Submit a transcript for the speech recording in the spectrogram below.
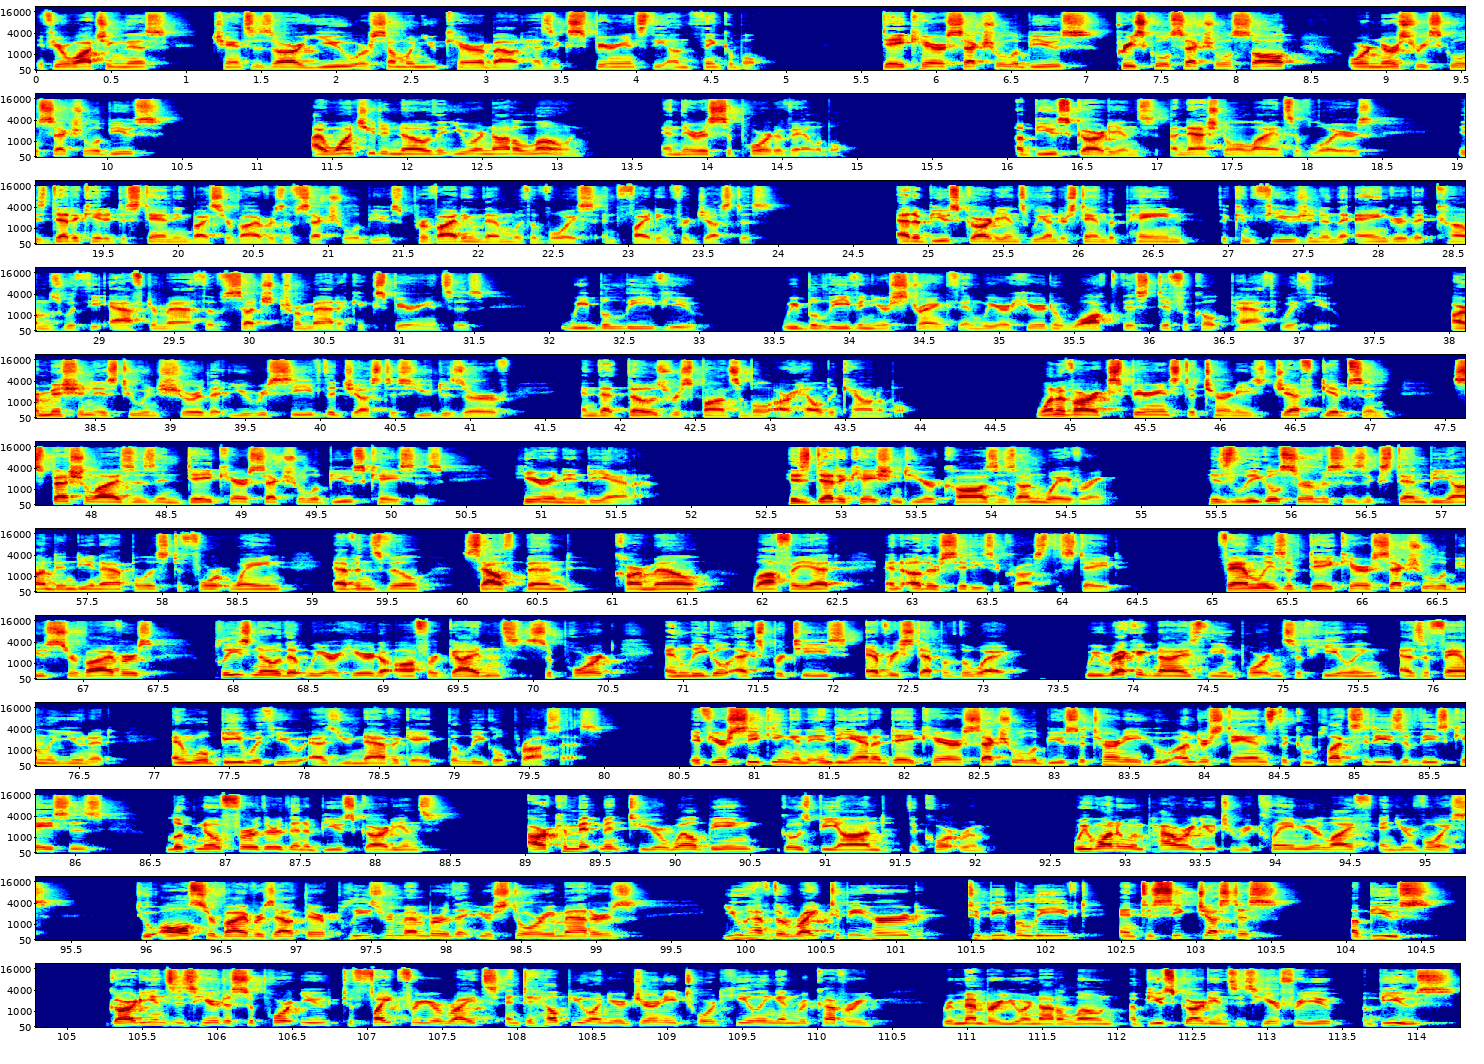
If you're watching this, chances are you or someone you care about has experienced the unthinkable. Daycare sexual abuse, preschool sexual assault, or nursery school sexual abuse. I want you to know that you are not alone and there is support available. Abuse Guardians, a national alliance of lawyers, is dedicated to standing by survivors of sexual abuse, providing them with a voice and fighting for justice. At Abuse Guardians, we understand the pain, the confusion, and the anger that comes with the aftermath of such traumatic experiences. We believe you. We believe in your strength, and we are here to walk this difficult path with you. Our mission is to ensure that you receive the justice you deserve and that those responsible are held accountable. One of our experienced attorneys, Jeff Gibson, specializes in daycare sexual abuse cases here in Indiana. His dedication to your cause is unwavering. His legal services extend beyond Indianapolis to Fort Wayne, Evansville, South Bend, Carmel, Lafayette, and other cities across the state. Families of daycare sexual abuse survivors, please know that we are here to offer guidance, support, and legal expertise every step of the way. We recognize the importance of healing as a family unit and will be with you as you navigate the legal process. If you're seeking an Indiana daycare sexual abuse attorney who understands the complexities of these cases, look no further than Abuse Guardians. Our commitment to your well being goes beyond the courtroom. We want to empower you to reclaim your life and your voice. To all survivors out there, please remember that your story matters. You have the right to be heard, to be believed, and to seek justice. Abuse Guardians is here to support you, to fight for your rights, and to help you on your journey toward healing and recovery. Remember, you are not alone. Abuse Guardians is here for you. Abuse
